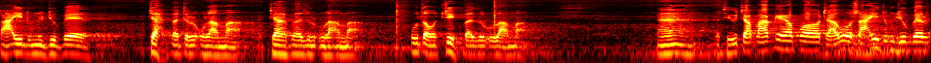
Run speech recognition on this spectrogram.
Said bin Jubair jahbatul ulama jahbazul ulama. Utawa jihbazul ulama. Eh diucapake apa? Dawuh Said bin Jubair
